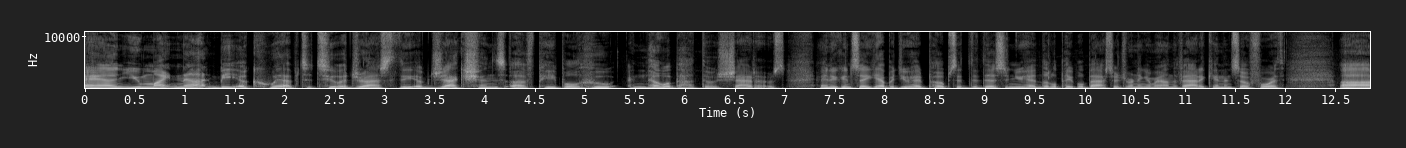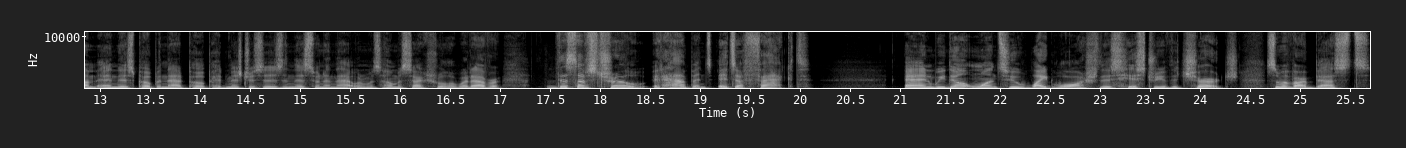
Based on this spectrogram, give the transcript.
And you might not be equipped to address the objections of people who know about those shadows. And you can say, yeah, but you had popes that did this, and you had little papal bastards running around the Vatican and so forth. Um, and this pope and that pope had mistresses, and this one and that one was homosexual or whatever. This stuff's true. It happens. It's a fact. And we don't want to whitewash this history of the church. Some of our best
